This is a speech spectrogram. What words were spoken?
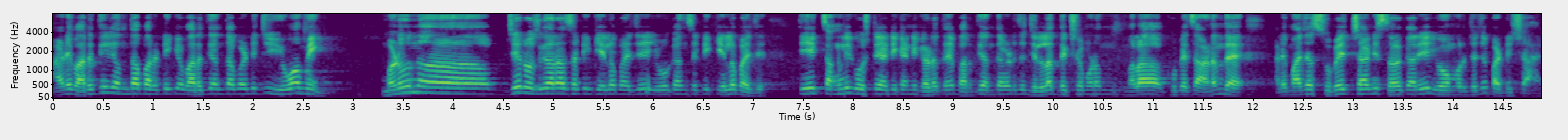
आणि भारतीय जनता पार्टी किंवा भारतीय जनता पार्टीची युवा विंग म्हणून जे रोजगारासाठी केलं पाहिजे युवकांसाठी केलं पाहिजे ती एक चांगली गोष्ट या ठिकाणी घडत आहे. भारतीय जनता पार्टीचा जिल्हाध्यक्ष म्हणून मला खूप याचा आनंद आहे आणि माझ्या शुभेच्छा आणि सहकार्य युवा मोर्चाच्या पाठीशी आहे.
